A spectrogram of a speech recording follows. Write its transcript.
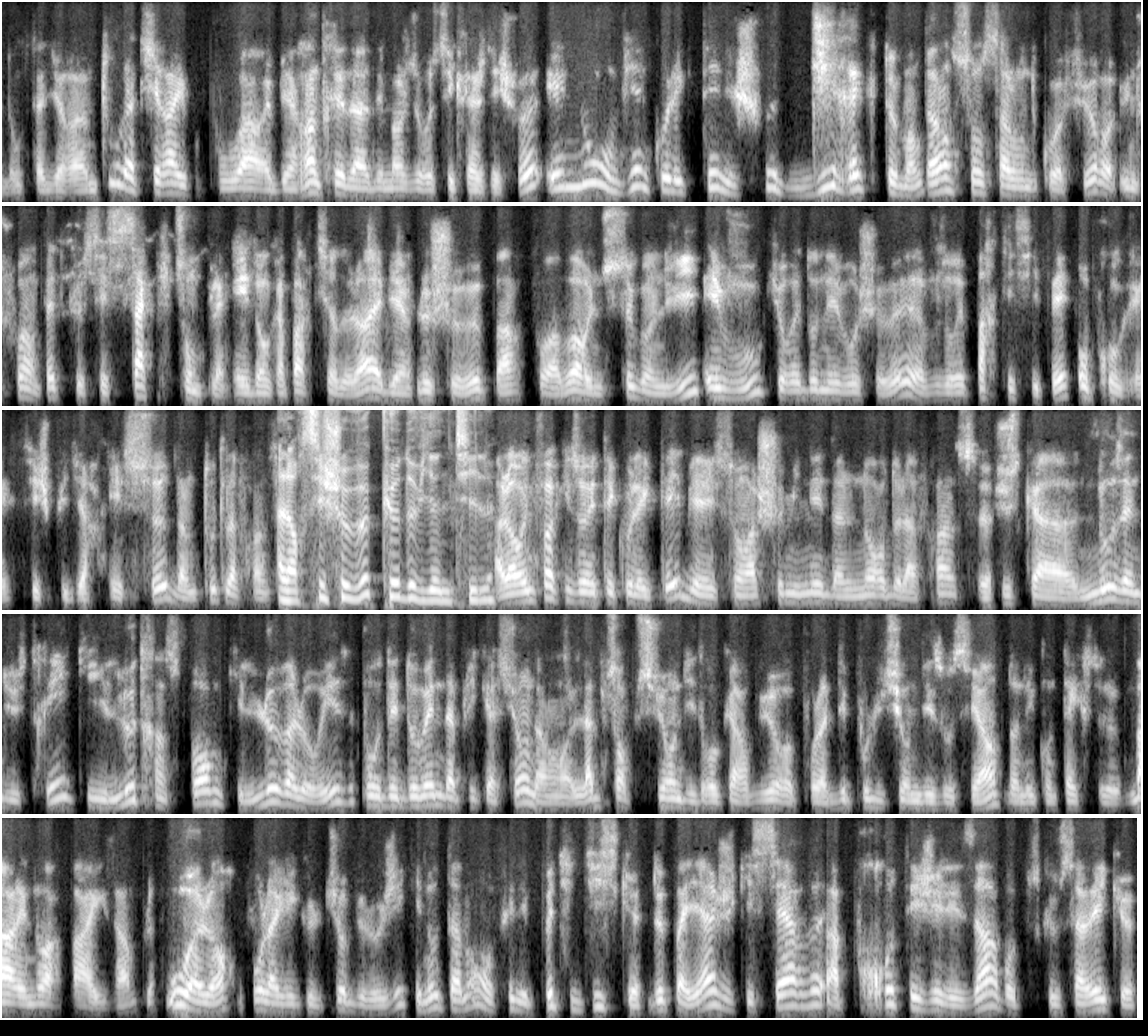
donc c'est-à-dire tout l'attirail pour pouvoir eh bien rentrer dans la démarche de recyclage des cheveux. Et nous, on vient collecter les cheveux directement dans son salon de coiffure une fois en fait que ses sacs sont pleins. Et donc à partir de là, eh bien le cheveu part pour avoir une seconde vie. Et vous qui aurez donné vos cheveux, vous aurez participé au progrès, si je puis dire. Et ce, dans toute la France. Alors ces cheveux, que deviennent-ils? Alors une fois qu'ils ont été collectés, eh bien ils sont acheminés dans le nord de la France jusqu'à nos industries qui le transforment, qui le valorisent pour des domaines d'application dans l'absorption d'hydrocarbures pour la dépollution des océans, dans des contextes de marée noire par exemple, ou alors pour l'agriculture biologique et notamment on fait des petits disques de paillage qui servent à protéger les arbres parce que vous savez que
